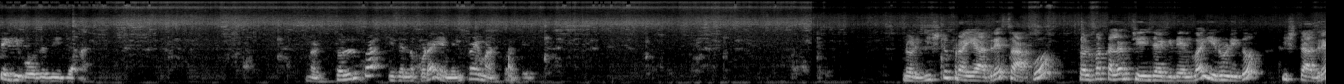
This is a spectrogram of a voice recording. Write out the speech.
ತೆಗಿಬೋದು ಬೀಜನ. ನೋಡಿ, ಸ್ವಲ್ಪ ಇದನ್ನು ಕೂಡ ಎಣ್ಣೆಲಿ ಫ್ರೈ ಮಾಡ್ಕೊಳ್ತೀನಿ. ನೋಡಿ, ಇಷ್ಟು ಫ್ರೈ ಆದರೆ ಸಾಕು. ಸ್ವಲ್ಪ ಕಲರ್ ಚೇಂಜ್ ಆಗಿದೆ ಅಲ್ವಾ? ಈರುಳ್ಳಿದು ಇಷ್ಟಾದರೆ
